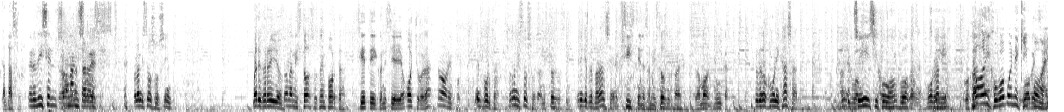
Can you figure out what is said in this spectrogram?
catástrofe. Pero dicen, son amistosos. Son amistosos, sí. Mario Carrillo, Son amistosos, no importa. Siete y con este ya ocho, ¿verdad? No, no importa. no importa, son amistosos. Los amistosos sí. Tienen que prepararse. Existen los amistosos, Ramón, nunca. Creo que no jugó ni Sí, sí jugó. Sí. Jugó No, y jugó buen equipo, jugó ¿eh?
